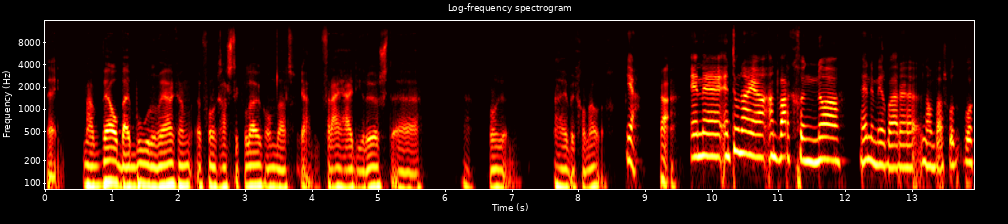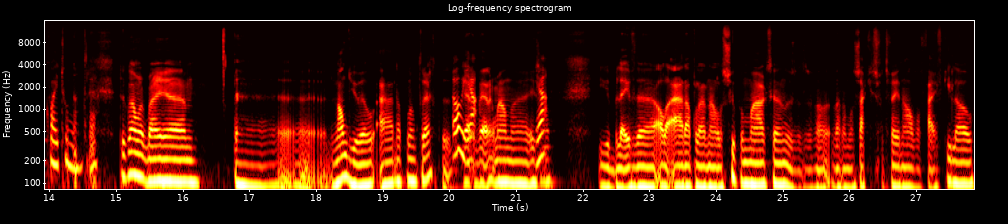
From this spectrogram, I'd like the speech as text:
nee, maar wel bij boeren werken uh, vond ik hartstikke leuk. Omdat, ja, die vrijheid, die rust, uh, ja, vond ik, daar heb ik gewoon nodig. Ja. Ja. En, uh, en toen hij aan het werk ging na hè, de middelbare landbouwschool, waar kwam je toen dan terecht? Toen kwam ik bij uh, Landjuwel aardappelen terecht. De oh, ja. werkman uh, is ja. dat. Die beleefde alle aardappelen aan alle supermarkten. Dus dat waren allemaal zakjes van 2,5 of 5 kilo.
